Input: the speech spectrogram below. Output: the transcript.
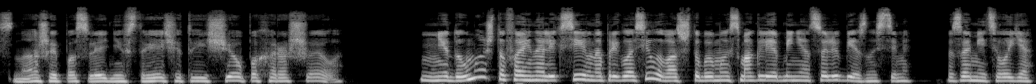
«С нашей последней встречи ты еще похорошела». «Не думаю, что Фаина Алексеевна пригласила вас, чтобы мы смогли обменяться любезностями», — заметила я.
